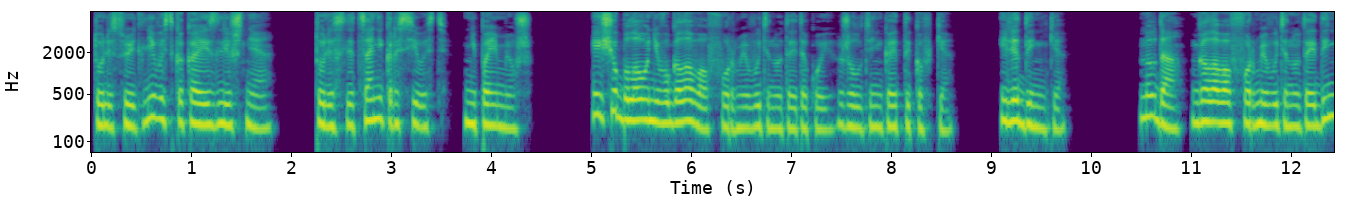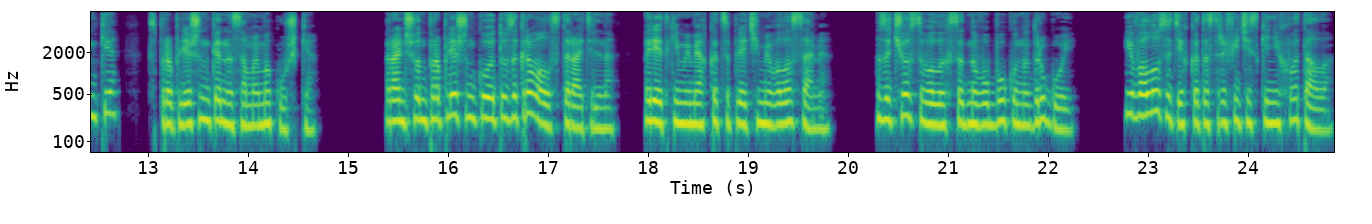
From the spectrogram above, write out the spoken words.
То ли суетливость какая излишняя, то ли с лица некрасивость, не поймешь. Еще была у него голова в форме вытянутой такой желтенькой тыковки. Или дыньки. Ну да, голова в форме вытянутой дыньки с проплешинкой на самой макушке. Раньше он проплешинку эту закрывал старательно, редкими мягко цеплячими волосами. Зачесывал их с одного боку на другой. И волос этих катастрофически не хватало.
